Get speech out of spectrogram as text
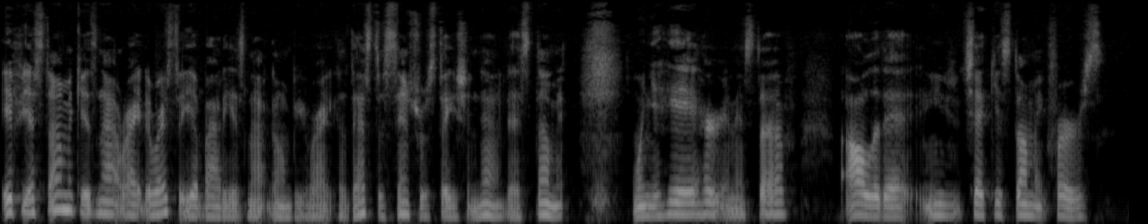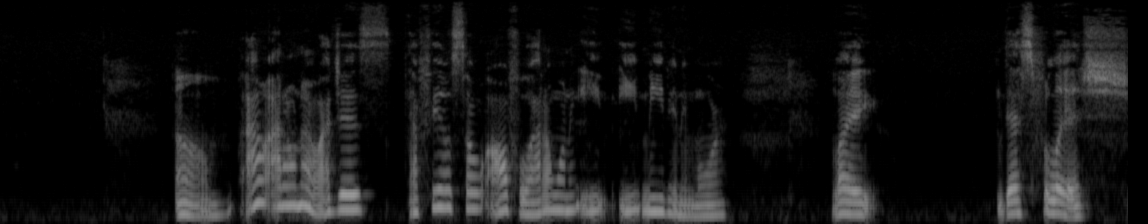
if your stomach is not right, the rest of your body is not to be right because that's the central station now, that stomach. When your head hurting and stuff, all of that, you check your stomach first. Um, I I don't know. I just I feel so awful. I don't want to eat eat meat anymore. Like that's flesh.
